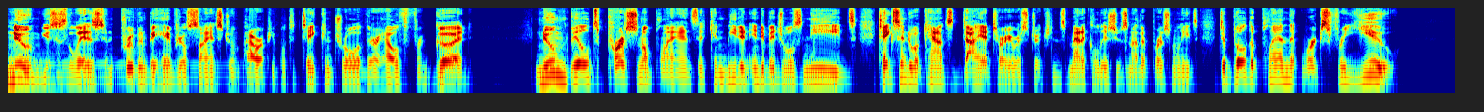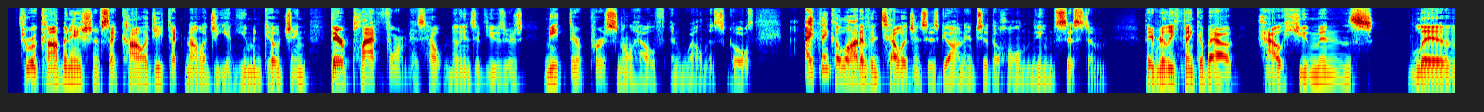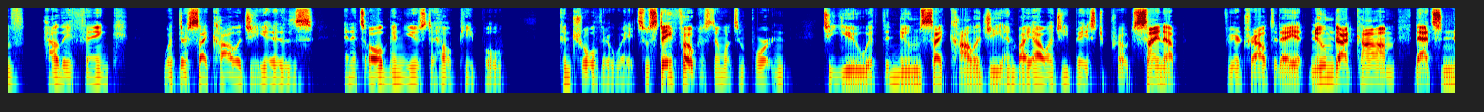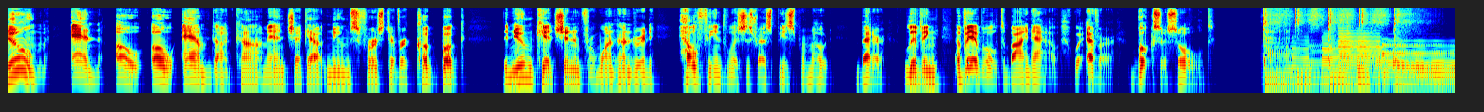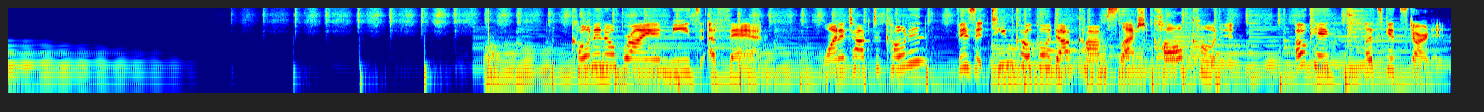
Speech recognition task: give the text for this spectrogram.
Noom uses the latest in proven behavioral science to empower people to take control of their health for good. Noom builds personal plans that can meet an individual's needs, takes into account dietary restrictions, medical issues, and other personal needs to build a plan that works for you. Through a combination of psychology, technology, and human coaching, their platform has helped millions of users meet their personal health and wellness goals. I think a lot of intelligence has gone into the whole Noom system. They really think about how humans live, how they think, what their psychology is, and it's all been used to help people control their weight. So stay focused on what's important to you with the Noom psychology and biology based approach. Sign up for your trial today at Noom.com. That's Noom, N O O M.com. And check out Noom's first ever cookbook, The Noom Kitchen, for 100 healthy and delicious recipes to promote better living. Available to buy now wherever books are sold. Conan O'Brien needs a fan. Want to talk to Conan? Visit teamcoco.com slash call Conan. Okay, let's get started.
